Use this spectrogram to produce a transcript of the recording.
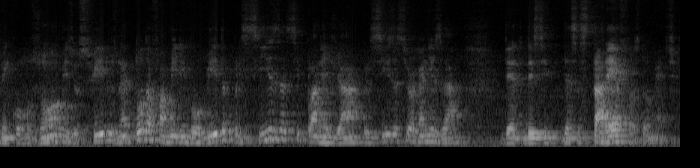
bem como os homens e os filhos, né? toda a família envolvida precisa se planejar, precisa se organizar dentro desse, dessas tarefas domésticas.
